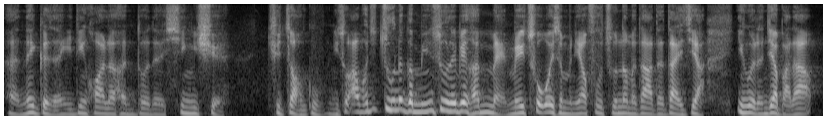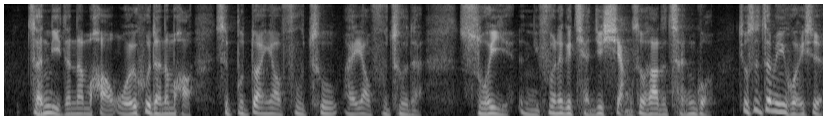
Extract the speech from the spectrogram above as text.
呃，那个人一定花了很多的心血去照顾。你说啊，我去住那个民宿那边很美，没错。为什么你要付出那么大的代价？因为人家把它整理的那么好，维护的那么好，是不断要付出，还要付出的。所以你付那个钱去享受它的成果。就是这么一回事。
